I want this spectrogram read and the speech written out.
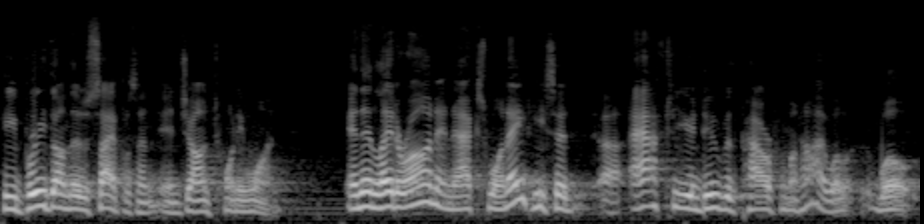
He breathed on the disciples in, in John 21. And then later on in Acts 1 8, he said, uh, After you're endued with power from on high. Well, well,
